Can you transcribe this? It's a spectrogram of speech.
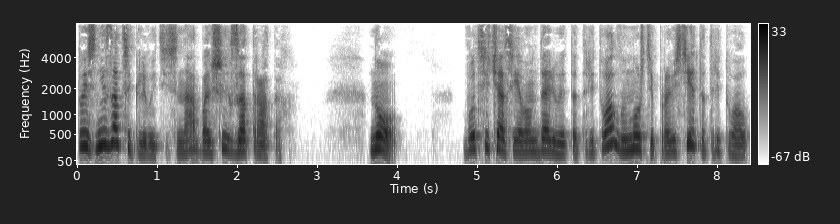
То есть не зацикливайтесь на больших затратах. Но вот сейчас я вам дарю этот ритуал, вы можете провести этот ритуал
